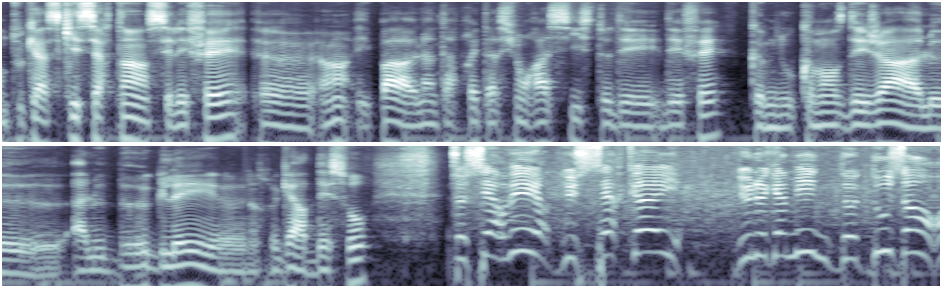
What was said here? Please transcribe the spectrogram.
En tout cas, ce qui est certain, c'est les faits, euh, hein, et pas l'interprétation raciste des, faits, comme nous commence déjà à le, à le beugler euh, notre garde des Sceaux. Se servir du cercueil d'une gamine de 12 ans,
